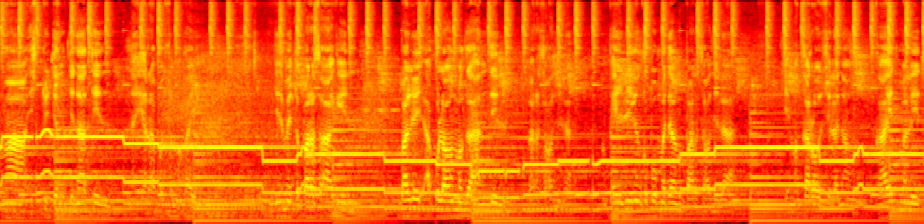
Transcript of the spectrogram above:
mga estudyante natin na hirapan sumakay. Hindi naman ito para sa akin. Bali, ako lang ang mag-handle para sa kanila. Ang kahilingan ko po, madam, para sa kanila, ay magkaroon sila ng kahit maliit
